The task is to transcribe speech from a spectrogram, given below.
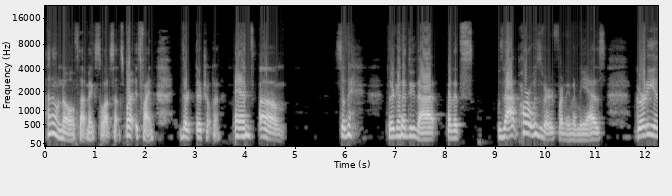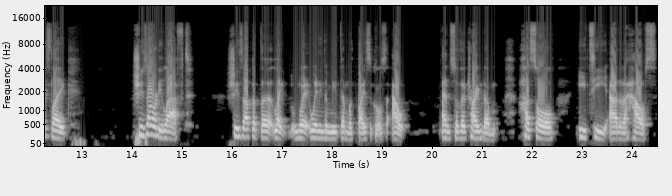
I don't know if that makes a lot of sense, but it's fine. They're they're children, and um, so they they're gonna do that, and it's that part was very funny to me as Gertie is like she's already left. She's up at the like wait, waiting to meet them with bicycles out, and so they're trying to hustle ET out of the house,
